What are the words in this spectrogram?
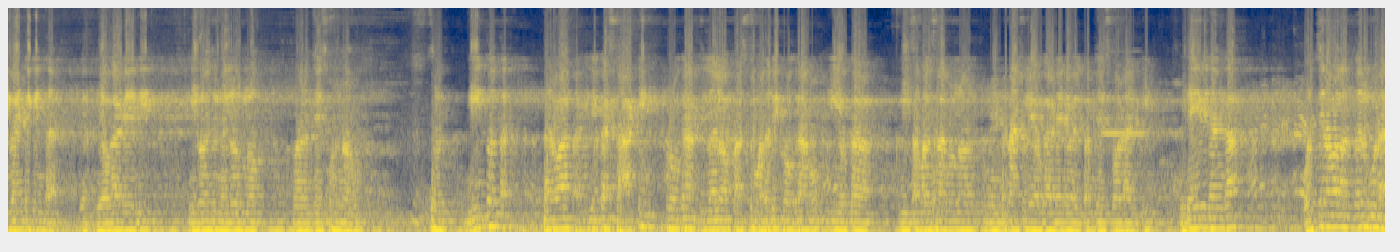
ఈవెంట్ కింద యోగా డేది ఈరోజు నెల్లూరులో మనం చేసుకున్నాము సో దీంతో తర్వాత ఇది యొక్క స్టార్టింగ్ ప్రోగ్రామ్ జిల్లాలో ఫస్ట్ మొదటి ప్రోగ్రాము ఈ యొక్క ఈ సంవత్సరంలో ఇంటర్నేషనల్ యోగా డేని వెల్కమ్ చేసుకోవడానికి. ఇదే విధంగా వచ్చిన వాళ్ళందరూ కూడా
